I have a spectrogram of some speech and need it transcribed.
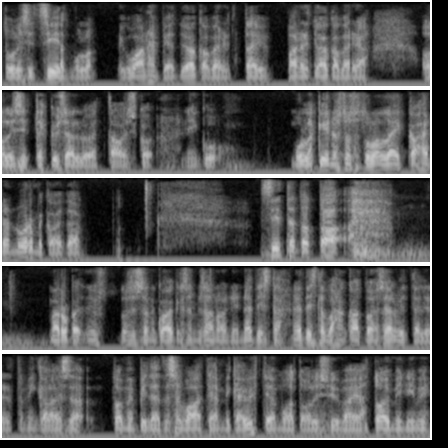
tuli sitten siitä, että mulla on niin vanhempia työkaverit tai pari työkaveria oli sitten kysellyt, että olisiko niin kuin, mulla kiinnostusta tulla leikkaa heidän nurmikoita. Sitten tota, mä rupesin, just tosissaan niin kuin aikaisemmin sanoin, niin netistä, netistä vähän katoin, selvittelin, että minkälaisia toimenpiteitä se vaatii ja mikä yhtiömuoto olisi hyvä ja toiminimi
